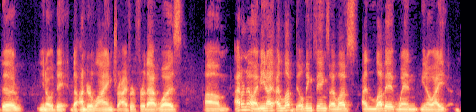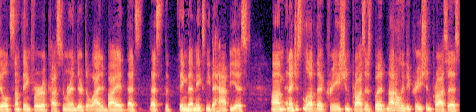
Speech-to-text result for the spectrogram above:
the you know the the underlying driver for that was um, I don't know. I mean, I, I love building things. I love I love it when you know I build something for a customer and they're delighted by it. That's that's the thing that makes me the happiest. Um, and I just love that creation process, but not only the creation process,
